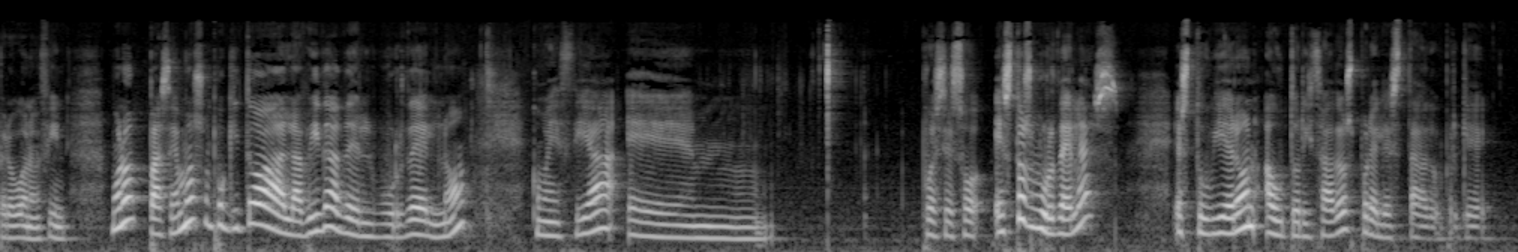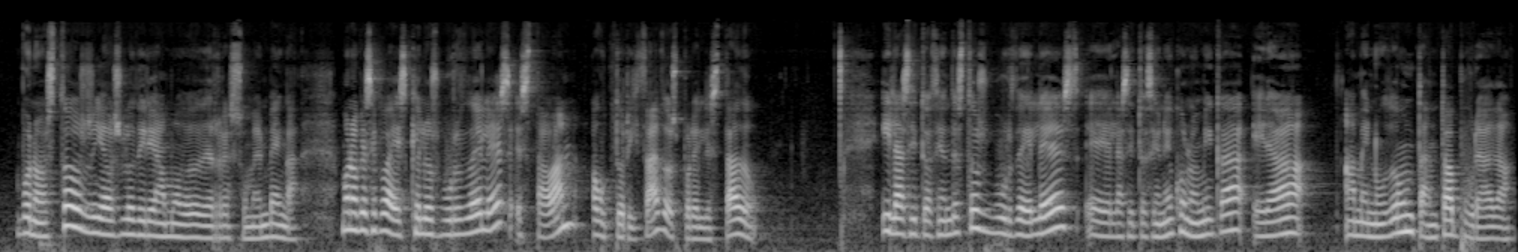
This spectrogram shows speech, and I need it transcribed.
Pero bueno, en fin. Bueno, pasemos un poquito a la vida del burdel, ¿no? Como decía, em, pues eso, estos burdeles estuvieron autorizados por el Estado, porque bueno, esto ya os lo diré a modo de resumen. Venga. Bueno, que sepáis que los burdeles estaban autorizados por el Estado. Y la situación de estos burdeles, eh, la situación económica era a menudo un tanto apurada.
